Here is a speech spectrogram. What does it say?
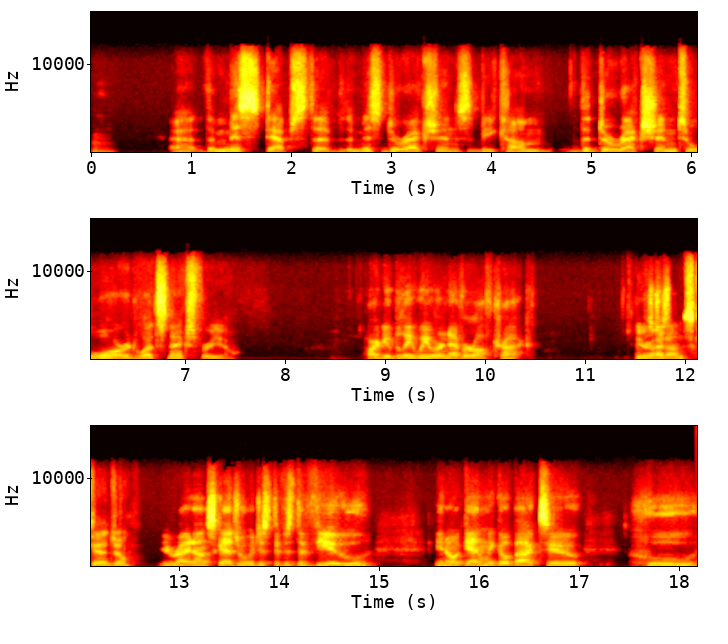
Mhm. Uh, the missteps, the the misdirections become the direction toward what's next for you. arguably we were never off track It You're right just- on schedule. You're right on schedule. We just it was the view. You know, again, we go back to who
